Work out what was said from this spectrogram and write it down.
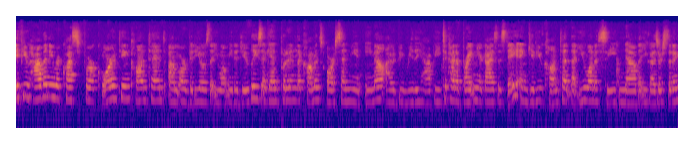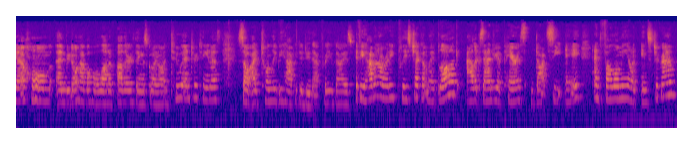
If you have any requests for quarantine content um, or videos that you want me to do, please again put it in the comments or send me an email. I would be really happy to kind of brighten your guys' day and give you content that you want to see now that you guys are sitting at home and we don't have a whole lot of other things going going on to entertain us. So I'd totally be happy to do that for you guys. If you haven't already, please check out my blog, alexandriaparis.ca, and follow me on Instagram,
